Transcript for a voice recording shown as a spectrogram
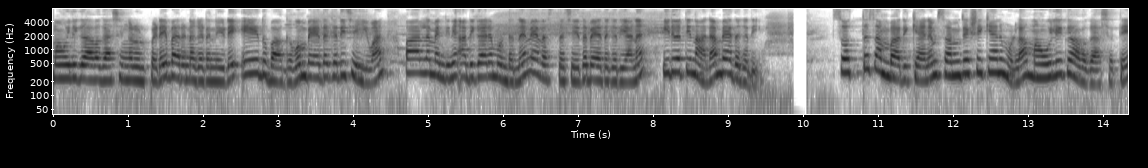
മൗലികാവകാശങ്ങൾ ഉൾപ്പെടെ ഭരണഘടനയുടെ ഏതു ഭാഗവും ഭേദഗതി ചെയ്യുവാൻ പാർലമെന്റിന് അധികാരമുണ്ടെന്ന് വ്യവസ്ഥ ചെയ്ത ഭേദഗതിയാണ് ഇരുപത്തിനാലാം ഭേദഗതി. സ്വത്ത് സമ്പാദിക്കാനും സംരക്ഷിക്കാനുമുള്ള മൗലികാവകാശത്തെ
